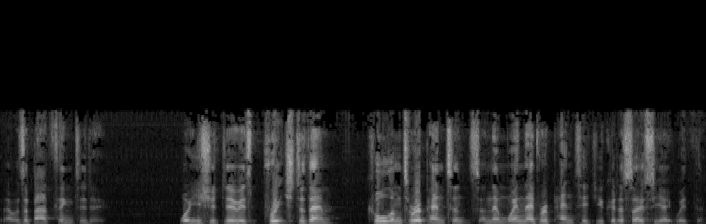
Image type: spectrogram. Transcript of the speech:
that was a bad thing to do. What you should do is preach to them, call them to repentance, and then when they've repented, you could associate with them.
